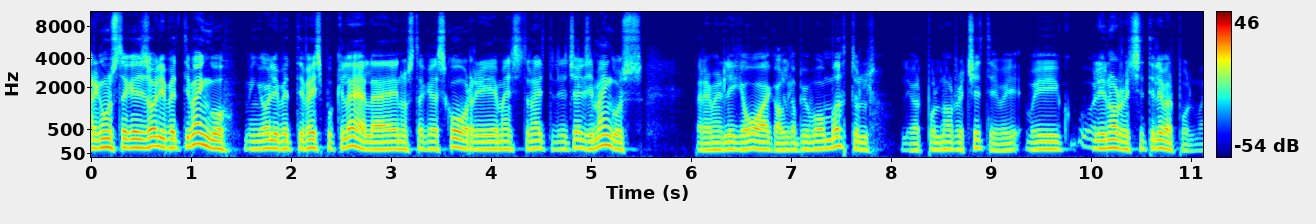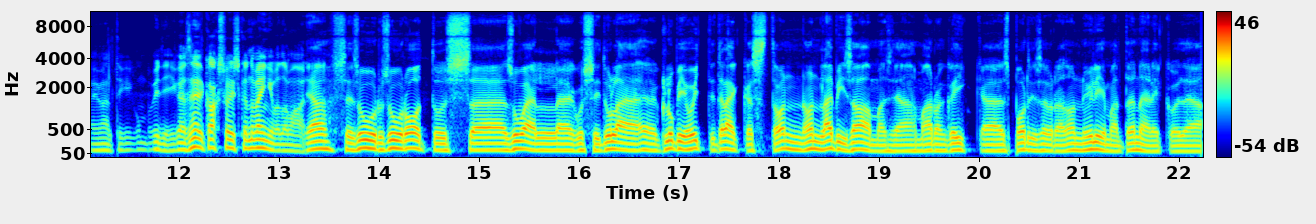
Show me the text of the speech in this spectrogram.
ärge unustage siis Olibeti mängu, minge Olibeti Facebooki lehele, ennustage skoori Manchester Unitedi ja Chelsea mängus. Premier League'i hooaeg algab juba homme õhtul Liverpool, Norwich City või, või oli Norwich City, Liverpool, ma ei mäletagi, kumba pidi, igatahes need kaks võistkonda mängivad omavahel. jah, see suur, suur ootus äh, suvel, äh, kus ei tule äh, klubi Utti telekast, on, on läbi saamas ja ma arvan, kõik äh, spordisõbrad on ülimalt õnnelikud ja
